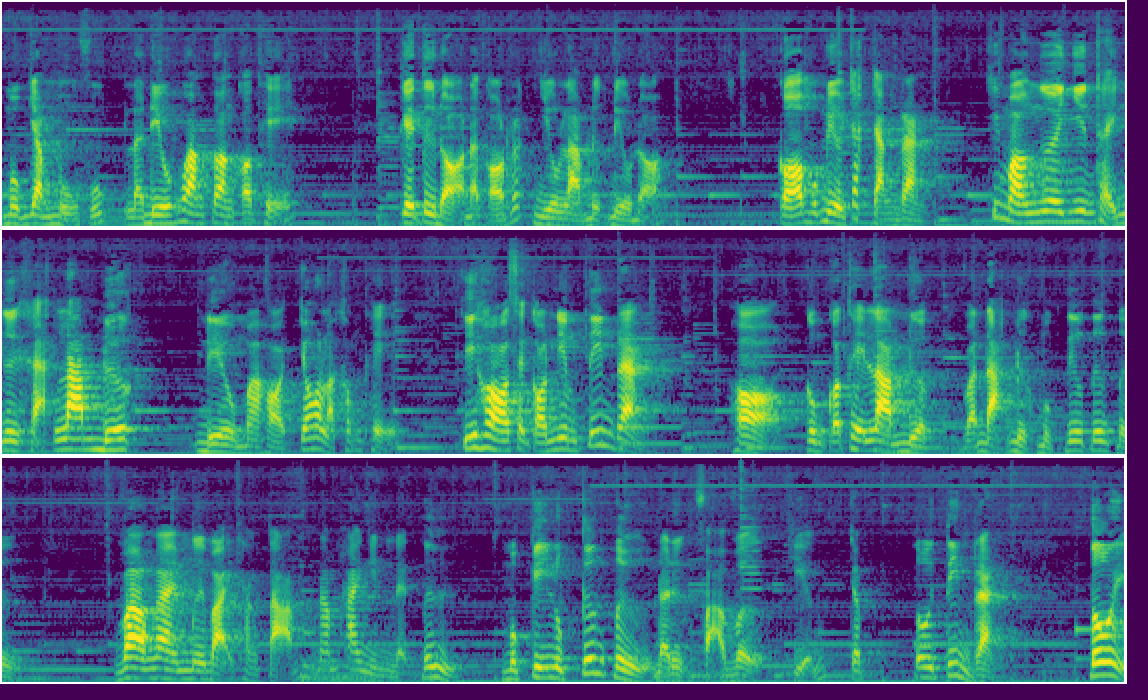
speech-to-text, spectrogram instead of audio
một dặm 4 phút là điều hoàn toàn có thể. Kể từ đó đã có rất nhiều làm được điều đó có một điều chắc chắn rằng khi mọi người nhìn thấy người khác làm được điều mà họ cho là không thể thì họ sẽ có niềm tin rằng họ cũng có thể làm được và đạt được mục tiêu tương tự. Vào ngày 17 tháng 8 năm 2004, một kỷ lục tương tự đã được phá vỡ khiến cho tôi tin rằng tôi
